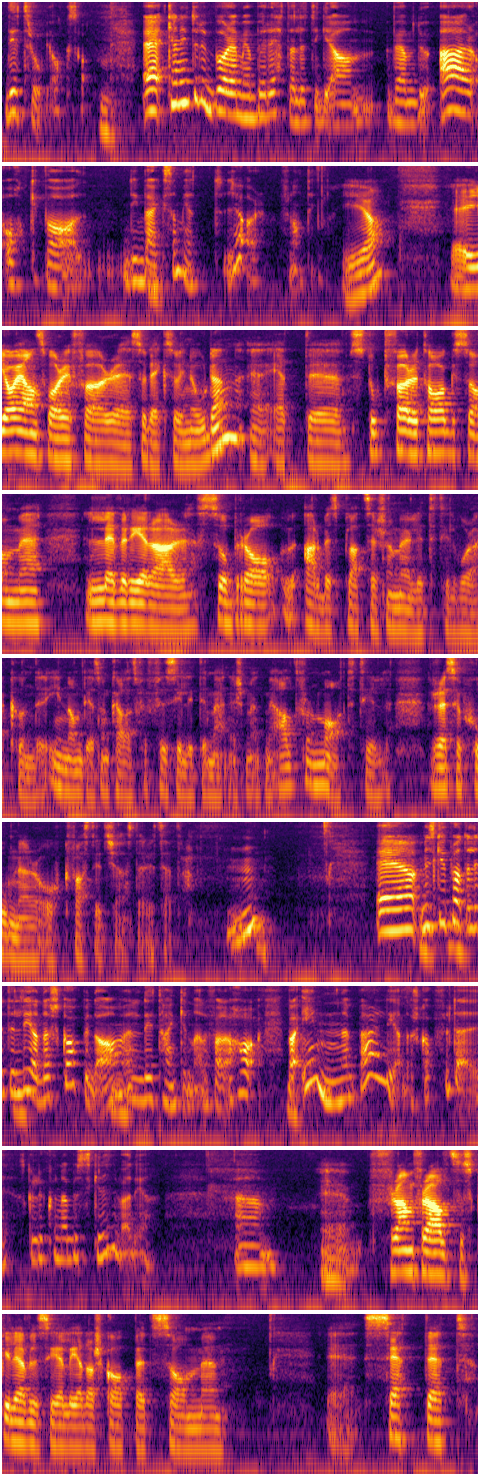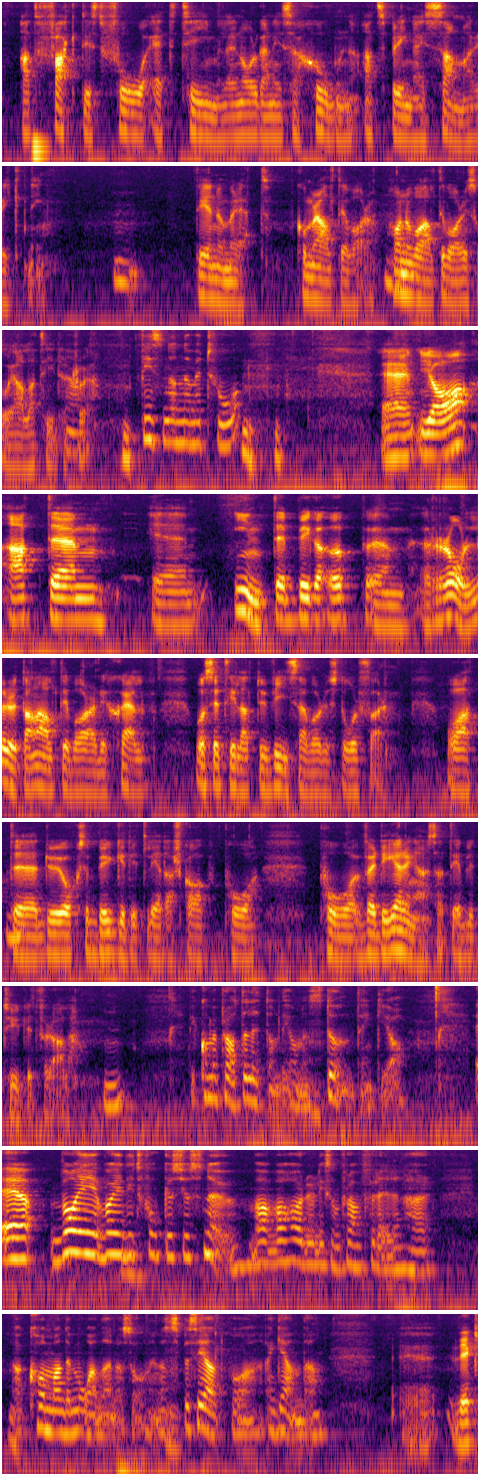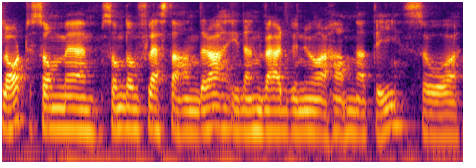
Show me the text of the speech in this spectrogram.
Det tror jag också. Mm. Kan inte du börja med att berätta lite grann vem du är och vad din verksamhet gör för någonting? Ja, eh, jag är ansvarig för eh, Sodexo i Norden. Ett stort företag som levererar så bra arbetsplatser som möjligt till våra kunder inom det som kallas för Facility Management med allt från mat till receptioner och fastighetstjänster etc. Mm. Eh, vi ska ju prata lite ledarskap idag, mm. eller det är tanken i alla fall. Ha, vad innebär ledarskap för dig? Skulle du kunna beskriva det? Um. Eh, framförallt så skulle jag vilja se ledarskapet som eh, eh sättet att faktiskt få ett team eller en organisation att springa i samma riktning. Mm. Det är nummer ett. Kommer alltid att vara. Mm. Har nog alltid varit så i alla tider ja. tror jag. Finns det någon nummer två? eh, ja, att ehm, eh, inte bygga upp eh, roller utan alltid vara dig själv. Och se till att du visar vad du står för. Och att mm. Eh, du också bygger ditt ledarskap på, på värderingar så att det blir tydligt för alla. Mm. Vi kommer prata lite om det om en stund, tänker jag. Eh, vad, är, vad är ditt fokus just nu? Vad, vad har du liksom framför dig den här ja, kommande månaden och så? Något mm. speciellt på agendan? Eh, det är klart, som, eh, som de flesta andra i den värld vi nu har hamnat i så,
